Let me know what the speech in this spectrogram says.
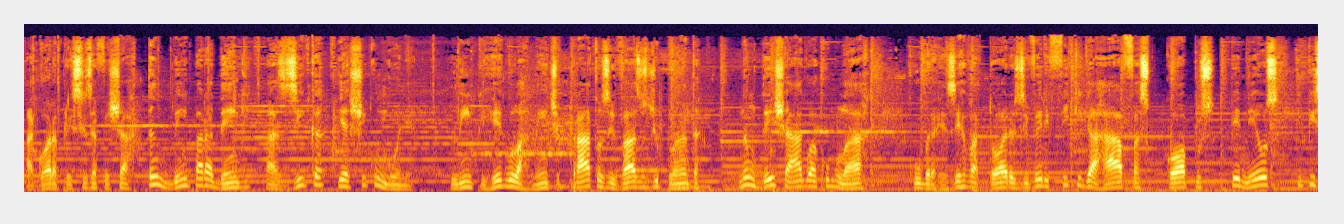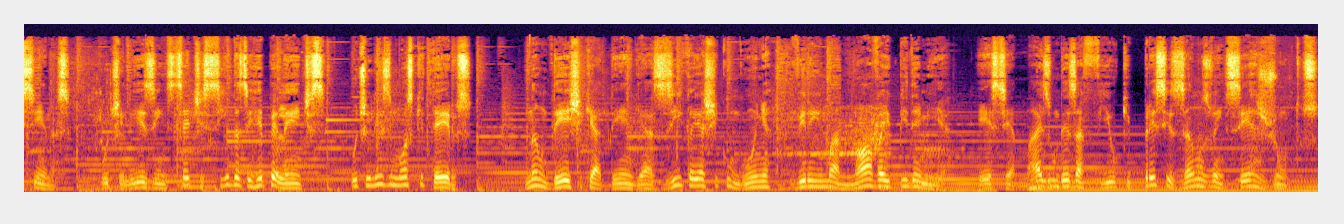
Agora precisa fechar também para a dengue, a zika e a chikungunya. Limpe regularmente pratos e vasos de planta, não deixe a água acumular, cubra reservatórios e verifique garrafas, copos, pneus e piscinas. Utilize inseticidas e repelentes. Utilize mosquiteiros. Não deixe que a dengue, a zika e a chikungunya virem uma nova epidemia. Este é mais um desafio que precisamos vencer juntos.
